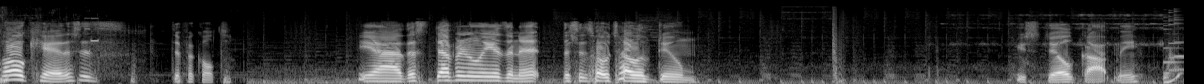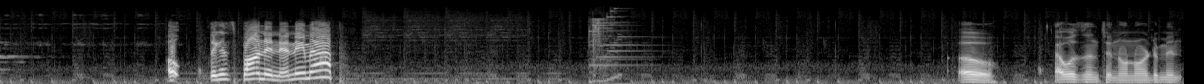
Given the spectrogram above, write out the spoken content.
Okay, this is difficult. Yeah, this definitely isn't it. This is Hotel of Doom. You still got me. Oh, they can spawn in any map? Oh, that wasn't an ornament.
